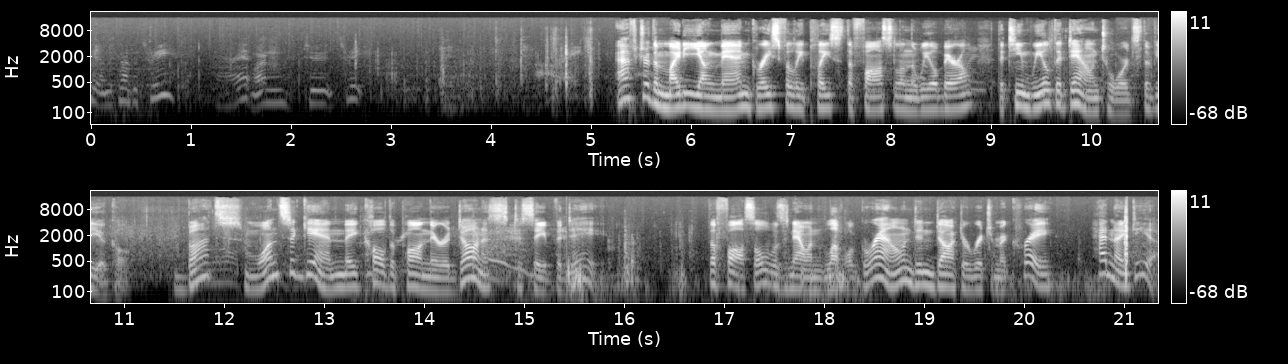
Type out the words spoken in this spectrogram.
Okay, on the count of three. All right. One, two, three. After the mighty young man gracefully placed the fossil in the wheelbarrow, the team wheeled it down towards the vehicle. But once again, they called upon their Adonis to save the day. The fossil was now in level ground, and Dr. Richard McCrea had an idea.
